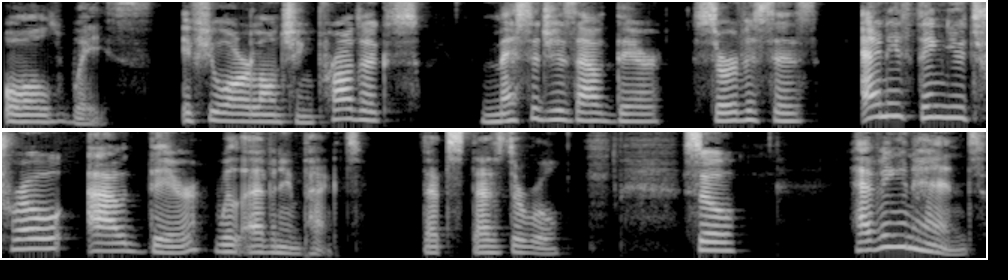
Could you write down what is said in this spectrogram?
Always. If you are launching products, messages out there, services, anything you throw out there will have an impact. That's, that's the rule. So having in hand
